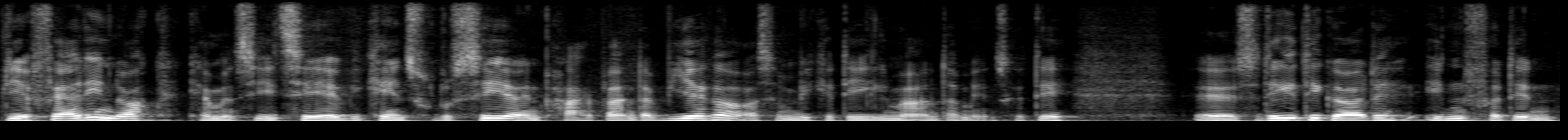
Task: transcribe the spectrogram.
bliver færdigt nok, kan man sige, til at vi kan introducere en pipeline, der virker, og som vi kan dele med andre mennesker. Det, øh, så det, det gør det inden for den...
